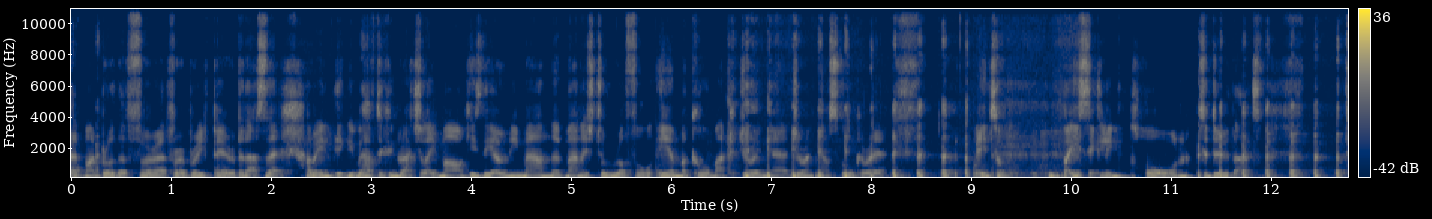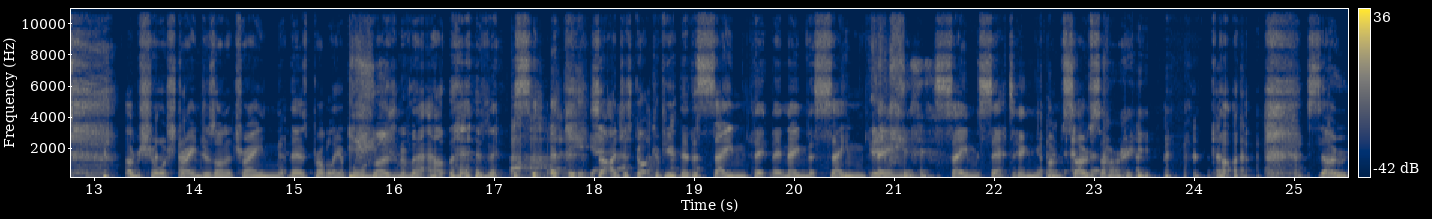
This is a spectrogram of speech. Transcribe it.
at my brother for, uh, for a brief period. But that's the, I mean, you have to congratulate Mark. He's the only man that managed to ruffle Ian McCormack during, uh, during our school career. It took basically porn to do that. I'm sure strangers on a train. There's probably a porn version of that out there. yeah. So I just got confused. They're the same thing. They name the same thing, same setting. I'm so sorry. God. So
